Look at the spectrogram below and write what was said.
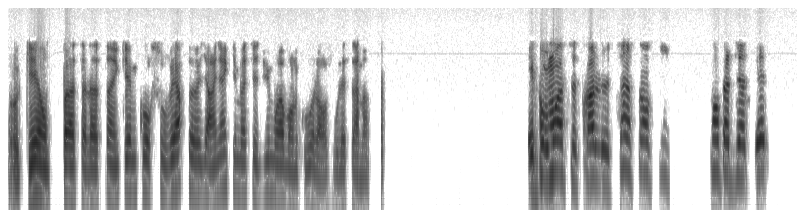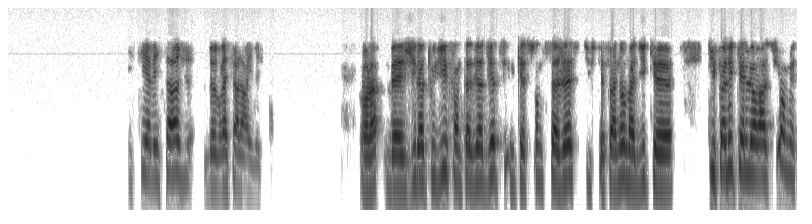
Ok, on passe à la cinquième course ouverte. Il n'y a rien qui m'a séduit moi avant le coup, alors je vous laisse la main. Et pour moi, ce sera le 506 Fantasia Jet. Ici, à sages, devrait faire l'arrivée, je pense. Voilà, ben Gilles a tout dit. Fantasia Jet, c'est une question de sagesse. Stéphano m'a dit que qu'il fallait qu'elle le rassure, mais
